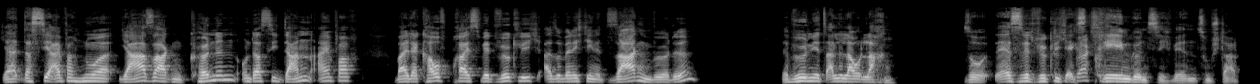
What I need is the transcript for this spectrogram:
ja, dass sie einfach nur Ja sagen können und dass sie dann einfach, weil der Kaufpreis wird wirklich, also wenn ich den jetzt sagen würde, da würden jetzt alle laut lachen. So, es wird wirklich extrem günstig werden zum Start.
